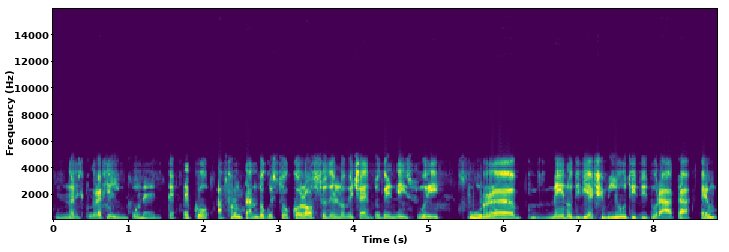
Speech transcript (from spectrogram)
una discografia imponente. Ecco, affrontando questo colosso del Novecento che nei suoi pur eh, meno di dieci minuti di durata è un,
